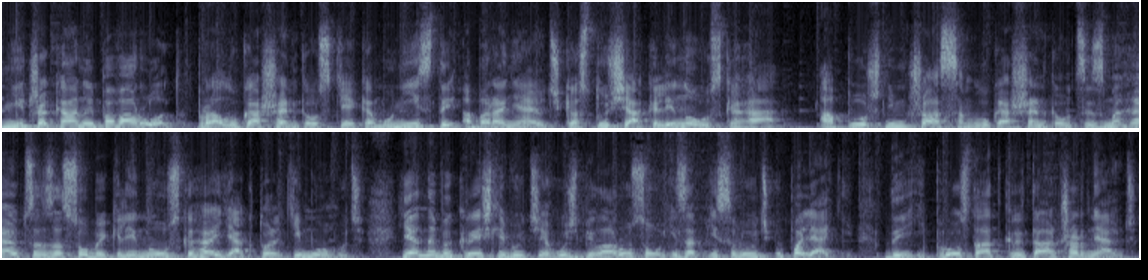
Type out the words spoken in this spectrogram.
Нечаканы паварот. Пра лукашэнкаўскія камуністы абараняюць кастуся каліноўскага. Апошнім часам лукашэнкаўцы змагаюцца з асобай каліноўскага як толькі могуць. Яны выкрэсліваюць яго з беларусаў і записываюць у палякі, ды і проста адкрыта ачарняюць,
